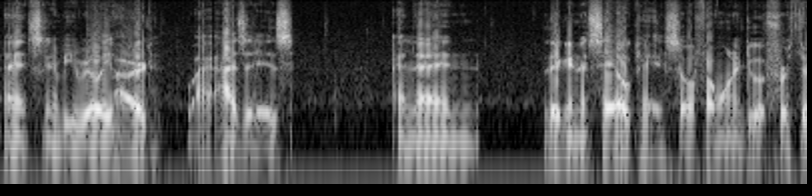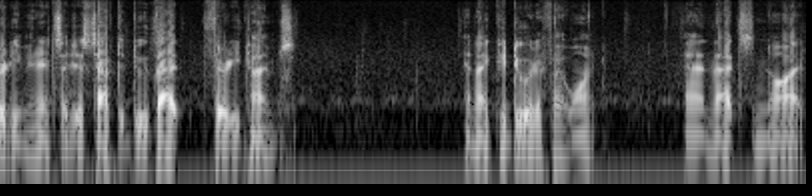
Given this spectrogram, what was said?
And it's going to be really hard, as it is. And then they're going to say, okay, so if I want to do it for 30 minutes, I just have to do that 30 times. And I could do it if I want. And that's not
